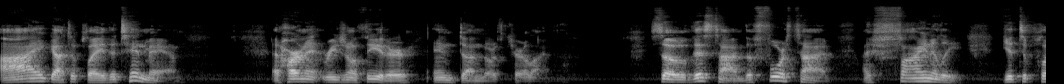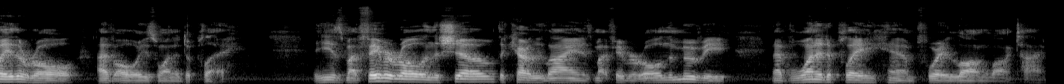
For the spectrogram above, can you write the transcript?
I got to play the Tin Man at Hartnett Regional Theater in Dunn, North Carolina. So this time, the fourth time, I finally get to play the role I've always wanted to play. He is my favorite role in the show. The Cowardly Lion is my favorite role in the movie. And I've wanted to play him for a long, long time.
